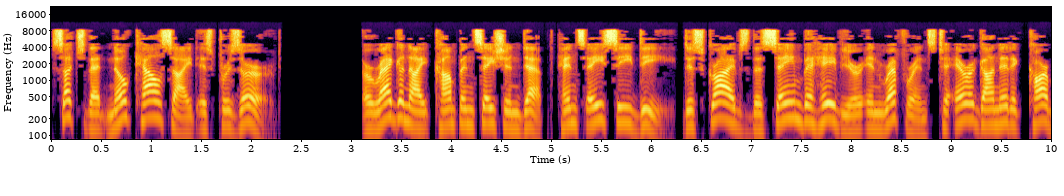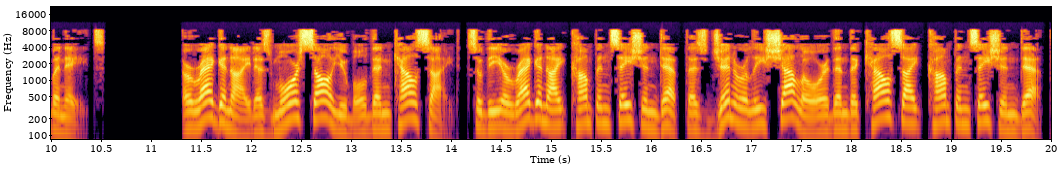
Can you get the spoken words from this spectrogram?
such that no calcite is preserved. Aragonite compensation depth hence ACD describes the same behavior in reference to aragonitic carbonates. Aragonite is more soluble than calcite, so the aragonite compensation depth is generally shallower than the calcite compensation depth.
